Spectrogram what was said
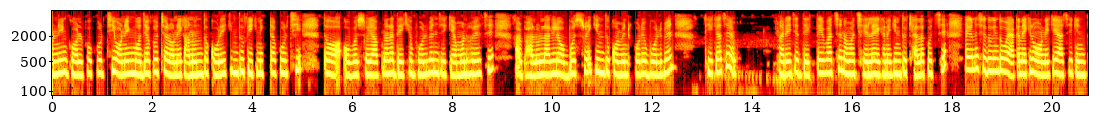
অনেক গল্প করছি, অনেক মজা করছি আর অনেক আনন্দ করেই কিন্তু পিকনিকটা করছি। তো অবশ্যই আপনারা দেখে বলবেন যে কেমন হয়েছে। আর ভালো লাগলে অবশ্যই কিন্তু কমেন্ট করে বলবেন। ঠিক আছে? আর এই যে দেখতেই পাচ্ছেন, আমার ছেলে এখানে কিন্তু খেলা করছে। এখানে শুধু কিন্তু ও একা না, এখানে অনেকে আছে, কিন্তু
